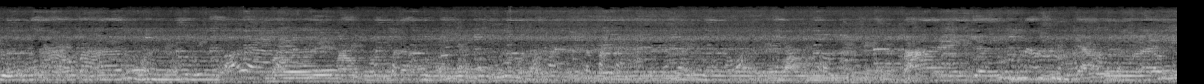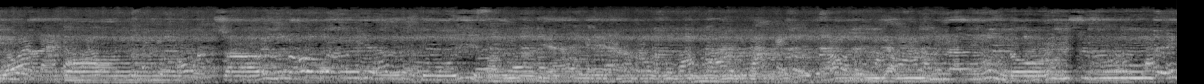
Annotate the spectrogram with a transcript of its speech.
luôn sao bán mời mong đắng dầm nắng đổi sương để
